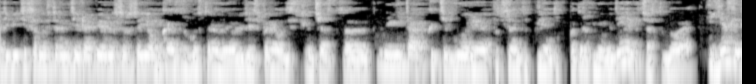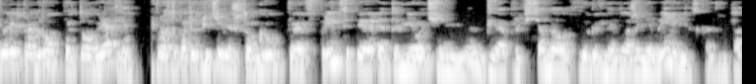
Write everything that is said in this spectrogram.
DBT, с одной стороны, терапия ресурсоемкая, а с другой стороны, у людей с ПРЛ действительно часто не так категория пациентов, клиентов, у которых много денег часто бывает. И если говорить про группы, то вряд ли. Просто по той причине, что группы, в принципе, это не очень для профессионалов выгодное вложение времени, скажем так,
